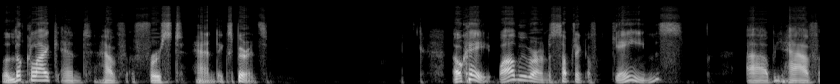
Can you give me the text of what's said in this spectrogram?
will look like and have a first hand experience okay while we were on the subject of games uh, we have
